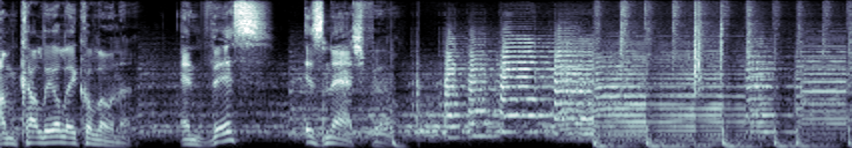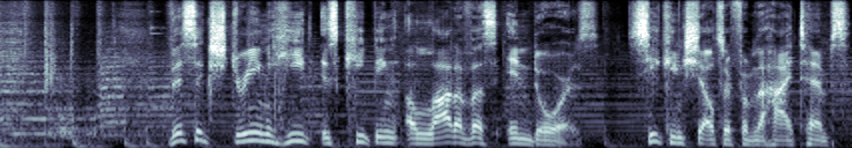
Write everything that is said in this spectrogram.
I'm Khalil Ekulona, and this is Nashville. This extreme heat is keeping a lot of us indoors seeking shelter from the high temps.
